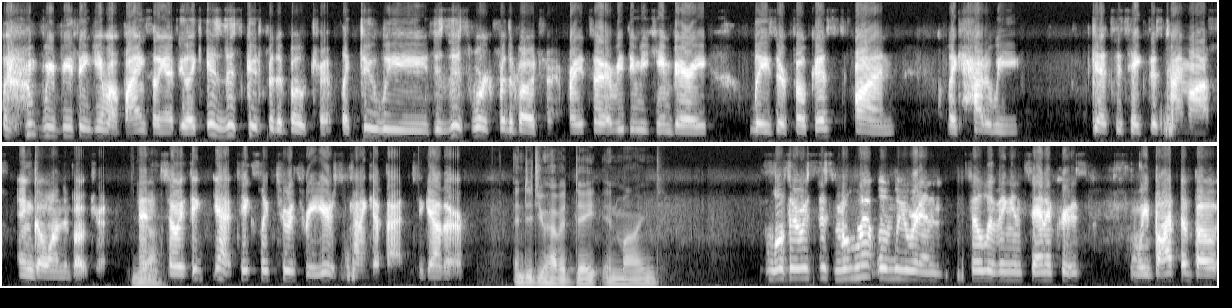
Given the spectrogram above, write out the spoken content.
we'd be thinking about buying something, I'd be like, "Is this good for the boat trip? Like, do we? Does this work for the boat trip? Right?" So everything became very laser focused on, like, how do we get to take this time off and go on the boat trip? Yeah. And so I think, yeah, it takes like two or three years to kind of get that together. And did you have a date in mind? Well, there was this moment when we were in still living in Santa Cruz, we bought the boat,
